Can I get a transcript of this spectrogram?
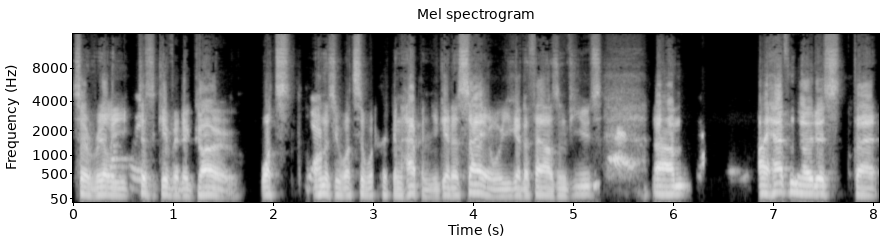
So really, exactly. just give it a go. What's yeah. honestly, what's the worst that can happen? You get a sale, or you get a thousand views. Yeah. Um, I have noticed that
